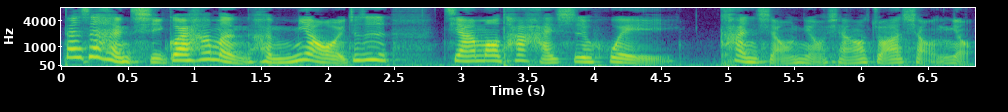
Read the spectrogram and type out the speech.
但是很奇怪，他们很妙哎，就是家猫它还是会看小鸟，想要抓小鸟，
